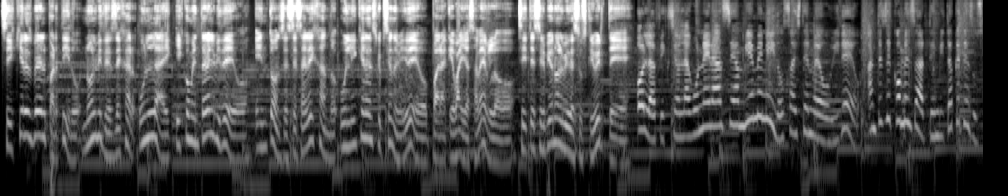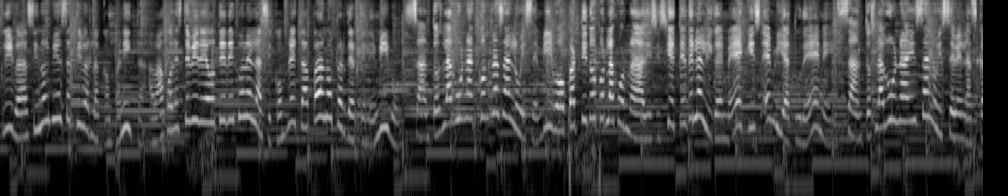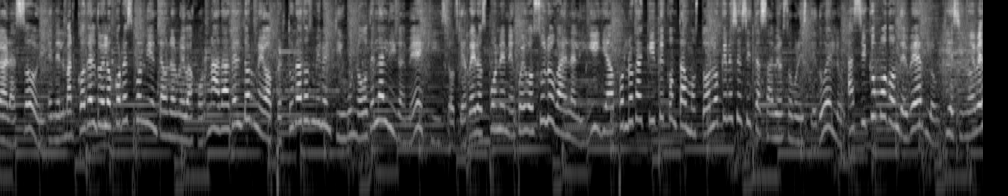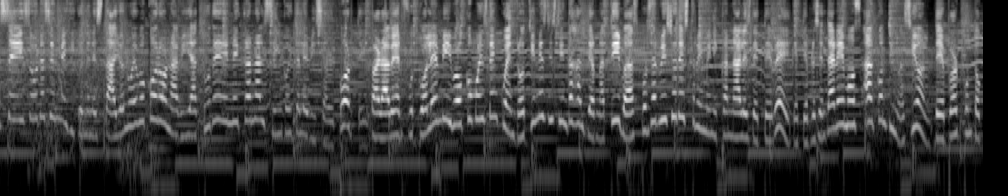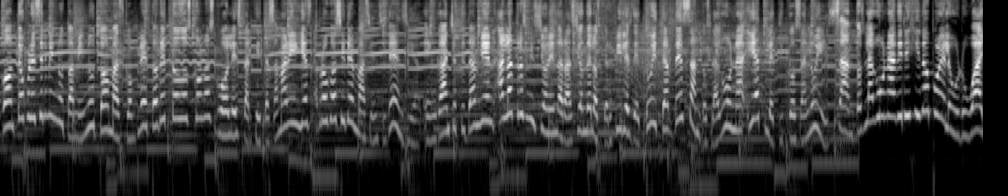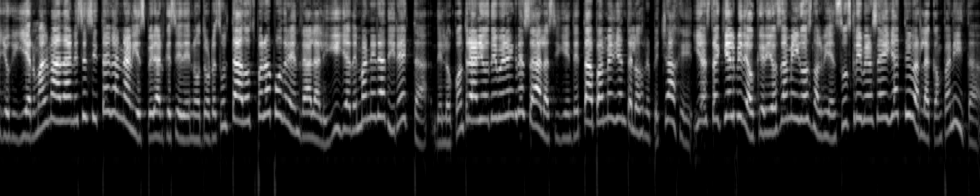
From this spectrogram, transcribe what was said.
Si quieres ver el partido, no olvides dejar un like y comentar el video. Entonces te estaré dejando un link en la descripción del video para que vayas a verlo. Si te sirvió no olvides suscribirte. Hola ficción lagunera, sean bienvenidos a este nuevo video. Antes de comenzar te invito a que te suscribas y no olvides activar la campanita. Abajo de este video te dejo el enlace completa para no perderte el en vivo. Santos Laguna contra San Luis en vivo, partido por la jornada 17 de la Liga MX en vía tu DN. Santos Laguna y San Luis se ven las caras en el marco del duelo correspondiente a una nueva jornada del torneo Apertura 2021 de la Liga MX. Los guerreros ponen en juego su lugar en la liguilla, por lo que aquí te contamos todo lo que necesitas saber sobre este duelo, así como dónde verlo. 19.6 horas en México en el Estadio Nuevo Corona vía TUDN, Canal 5 y Televisa Deporte. Para ver fútbol en vivo como este encuentro tienes distintas alternativas por servicio de streaming y canales de TV que te presentaremos a continuación. Deport.com te ofrece el minuto a minuto más completo de todos con los goles, tarjetas amarillas, rojas y demás incidencia. Engánchate también a la transmisión y narración de los perfiles de Twitter de Santos Laguna y Atlético San Luis. Santos Laguna, dirigido por el uruguayo Guillermo Almada, necesita ganar y esperar que se den otros resultados para poder entrar a la liguilla de manera directa. De lo contrario, deberá ingresar a la siguiente etapa mediante los repechajes. Y hasta aquí el video, queridos amigos, no olviden suscribirse y activar la campanita.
